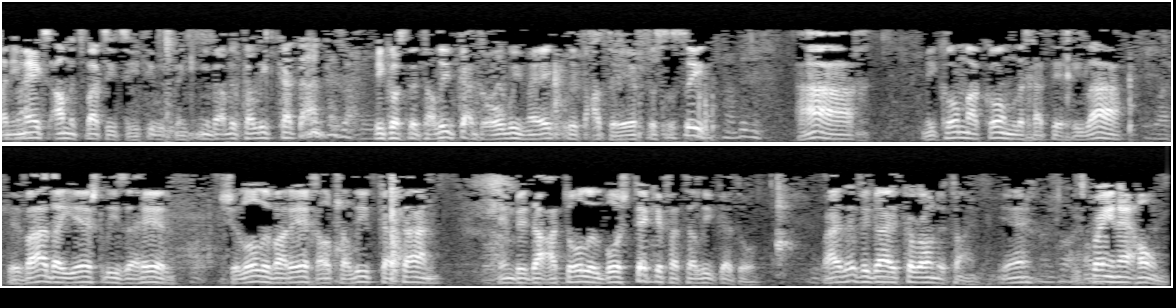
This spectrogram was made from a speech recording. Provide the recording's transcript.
When he makes al mitzvah tzitzit, he was thinking about the talit katan, because the talit gadol we make litatef the tzitzit. אך מכל מקום לכתחילה, בוודאי יש להיזהר שלא לברך על טלית קטן, אם בדעתו ללבוש תקף הטלית גדול. Right? If a guy at Corona time, yeah, he's praying at home,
